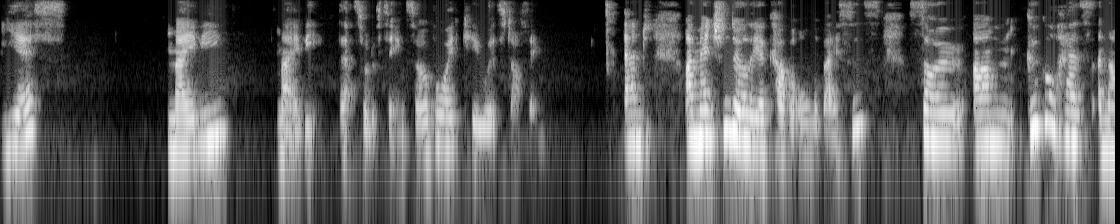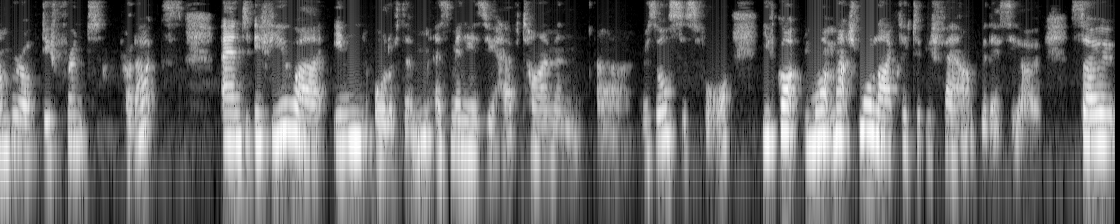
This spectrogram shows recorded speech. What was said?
yes, maybe, maybe, that sort of thing. So avoid keyword stuffing. And I mentioned earlier cover all the bases. So um, Google has a number of different products, and if you are in all of them, as many as you have time and uh, resources for, you've got more, much more likely to be found with SEO. So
